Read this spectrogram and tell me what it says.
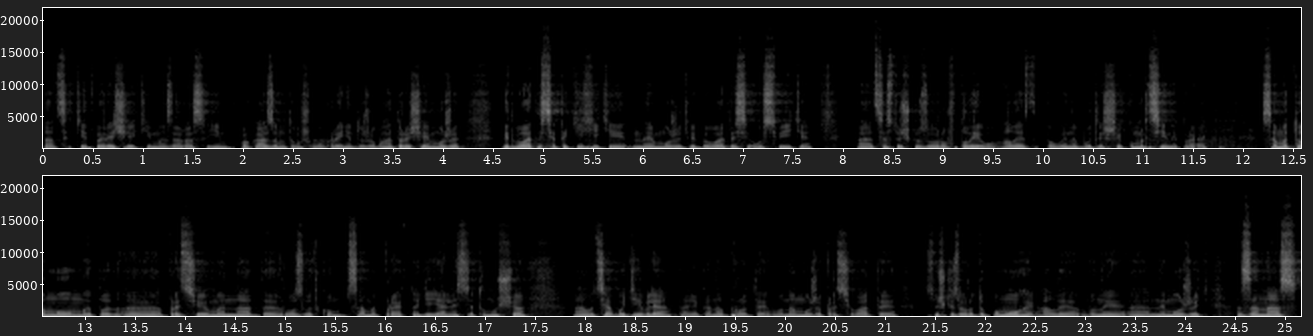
Да? Це ті дві речі, які ми зараз їм показуємо, тому що в Україні дуже багато речей може відбуватися, таких, які не можуть відбуватися у світі. Е, Це з точки зору впливу, але повинен бути ще комерційний проект. Саме тому ми е, працюємо над розвитком саме проектної діяльності, тому що а оця будівля, та, яка навпроти, вона може працювати з точки зору допомоги, але вони е, не можуть за нас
